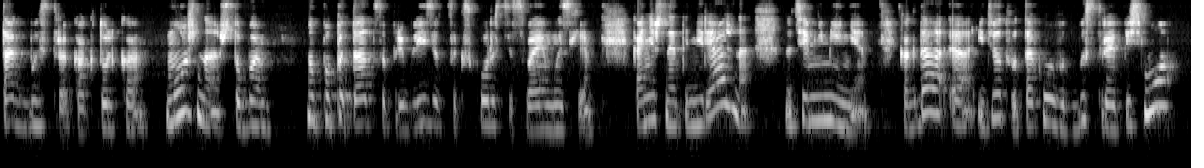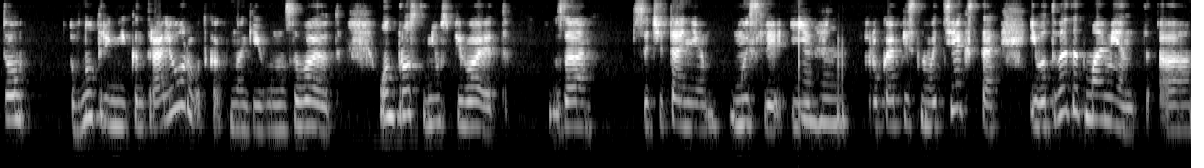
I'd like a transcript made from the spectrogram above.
так быстро, как только можно, чтобы ну, попытаться приблизиться к скорости своей мысли. Конечно, это нереально, но тем не менее, когда э, идет вот такое вот быстрое письмо, то внутренний контролер, вот как многие его называют, он просто не успевает за сочетанием мысли и uh-huh. рукописного текста. И вот в этот момент а,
